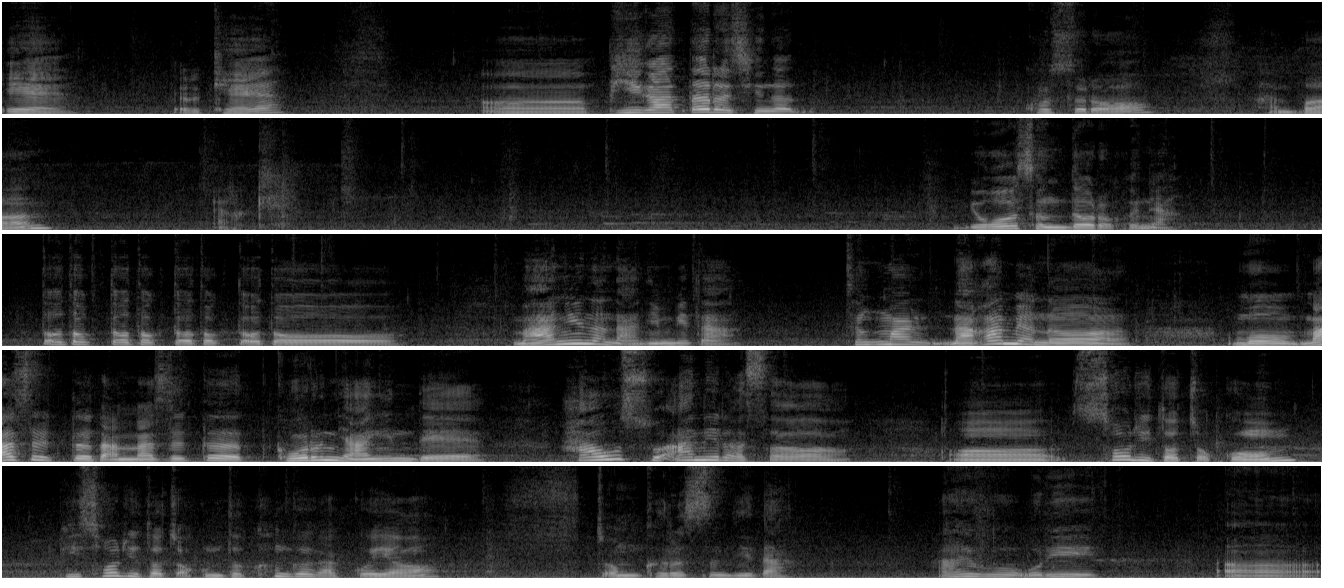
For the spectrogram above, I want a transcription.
예 이렇게 어, 비가 떨어지는 곳으로 한번 이렇게 요 정도로 그냥 또독또독또독또독 많이는 아닙니다. 정말 나가면은 뭐 맞을 듯 안 맞을 듯 그런 양인데 하우스 안이라서 어 소리도 조금 비 소리도 조금 더 큰 것 같고요. 좀 그렇습니다. 아이고 우리 어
